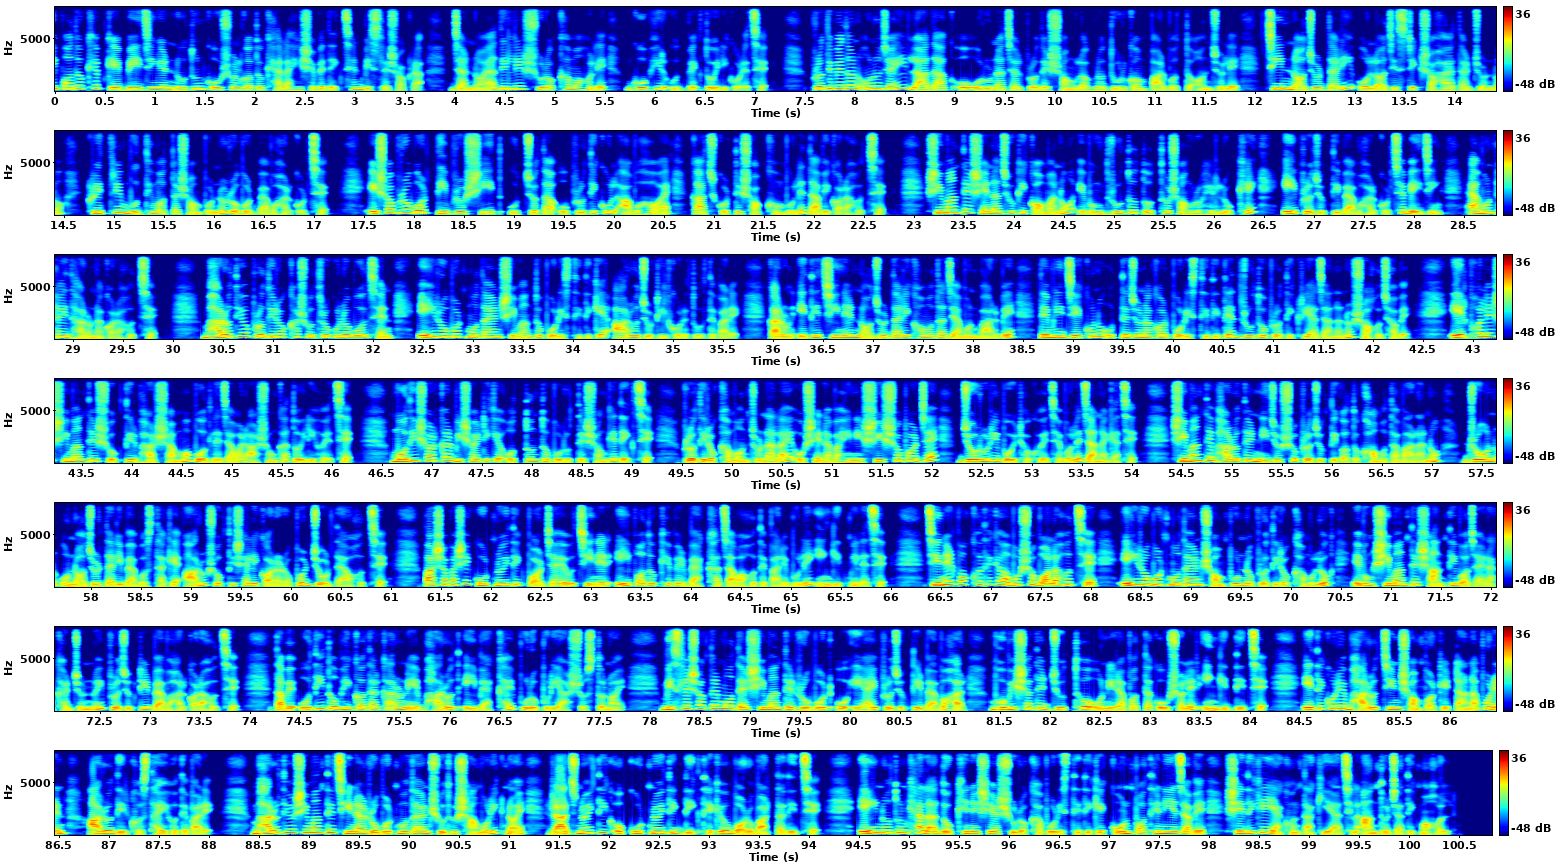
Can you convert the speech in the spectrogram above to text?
এই পদক্ষেপকে বেইজিংয়ের নতুন কৌশলগত খেলা হিসেবে দেখছেন বিশ্লেষকরা, যা নয়াদিল্লির সুরক্ষা মহলে গভীর উদ্বেগ তৈরি করেছে। প্রতিবেদন অনুযায়ী, লাদাখ ও অরুণাচল প্রদেশ সংলগ্ন দুর্গম পার্বত্য অঞ্চলে চীন নজরদারি ও লজিস্টিক সহায়তার জন্য কৃত্রিম বুদ্ধিমত্তা সম্পন্ন রোবট ব্যবহার করছে। এসব রোবট তীব্র শীত, উচ্চতা ও প্রতিকূল আবহাওয়ায় কাজ করতে সক্ষম বলে দাবি করা হচ্ছে। সীমান্তে সেনা ঝুঁকি কমানো এবং দ্রুত তথ্য সংগ্রহের লক্ষ্যে এই প্রযুক্তি ব্যবহার করছে বেইজিং, এমনটাই ধারণা করা হচ্ছে। ভারতীয় প্রতিরক্ষা সূত্রগুলো বলছেন, এই রোবট মোতায়েন সীমান্ত পরিস্থিতিকে আরও জটিল করে তুলতে পারে। কারণ এতে চীনের নজরদারি ক্ষমতা যেমন বাড়বে, তেমনি যে কোনো উত্তেজনাকর পরিস্থিতিতে দ্রুত প্রতিক্রিয়া জানানো সহজ হবে। এর ফলে সীমান্তের শক্তির ভারসাম্য বদলে যাওয়ার আশঙ্কা তৈরি হয়েছে। মোদী সরকার বিষয়টিকে অত্যন্ত গুরুত্বের সঙ্গে দেখছে। প্রতিরক্ষা মন্ত্রণালয় ও সেনাবাহিনীর শীর্ষ পর্যায়ে জরুরি বৈঠক হয়েছে বলে জানা গেছে। সীমান্তে ভারতের নিজস্ব প্রযুক্তিগত ক্ষমতা বাড়ানো, ড্রোন ও নজরদারি ব্যবস্থাকে আরও শক্তিশালী করার ওপর জোর দেওয়া হচ্ছে। পাশাপাশি কূটনৈতিক পর্যায়েও চীনের এই পদক্ষেপের ব্যাখ্যা চাওয়া হতে পারে বলে ইঙ্গিত মিলেছে। চীনের পক্ষ থেকে অবশ্য বলা হচ্ছে, এই রোবট মোতায়েন সম্পূর্ণ প্রতিরক্ষামূলক এবং সীমান্তে শান্তি বজায় রাখার জন্যই প্রযুক্তির ব্যবহার করা হচ্ছে। তবে অতীত অভিজ্ঞতার কারণে ভারত এই ব্যাখ্যায় পুরোপুরি আশ্বস্ত নয়। বিশ্লেষকদের মতে, সীমান্তের রোবট ও এআই প্রযুক্তির ব্যবহার ভবিষ্যতের যুদ্ধ ও নিরাপত্তা কৌশলের ইঙ্গিত দিচ্ছে। এতে করে ভারত চীন সম্পর্কের টানাপোড়েন আরও দীর্ঘস্থায়ী হতে পারে। ভারতীয় সীমান্তে চীনার রোবট মোতায়েন শুধু সামরিক নয়, রাজনৈতিক ও কূটনৈতিক দিক থেকেও বড় বার্তা দিচ্ছে। এই নতুন খেলা দক্ষিণ এশিয়ার সুরক্ষা পরিস্থিতিকে কোন পথে নিয়ে যাবে, সেদিকেই এখন তাকিয়ে আছে আন্তর্জাতিক মহল।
